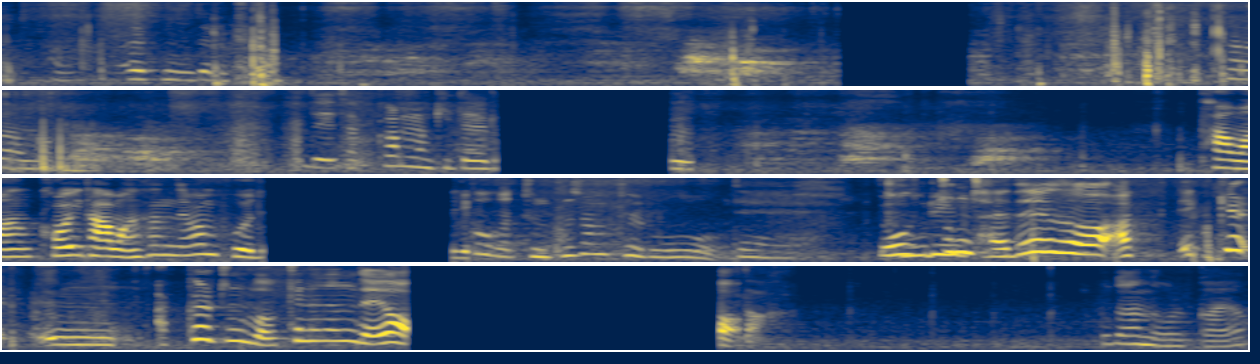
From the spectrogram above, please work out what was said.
아, 아이고 힘들어. 사람. 네, 잠깐만 기다려. 다 완, 거의 다 완성되면 보여드릴게요. 것 같은 그 상태로 네. 요거 좀잘 돼서 아, 액길, 음, 아크를 좀 넣긴 했는데요. 쏟아 넣을까요?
